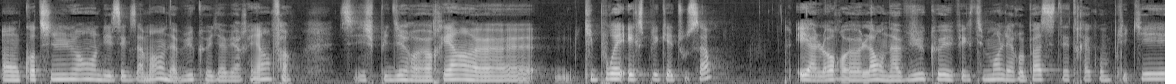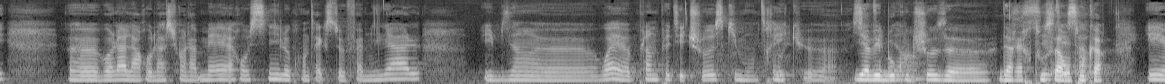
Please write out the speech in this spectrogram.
en continuant les examens, on a vu qu'il n'y avait rien, enfin, si je puis dire, euh, rien euh, qui pourrait expliquer tout ça. Et alors là, on a vu que effectivement les repas c'était très compliqué. voilà, la relation à la mère aussi, le contexte familial. Et eh bien, ouais, plein de petites choses qui montraient que. Il y avait beaucoup de choses derrière tout ça, en tout cas. Et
